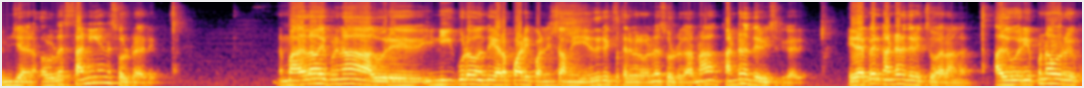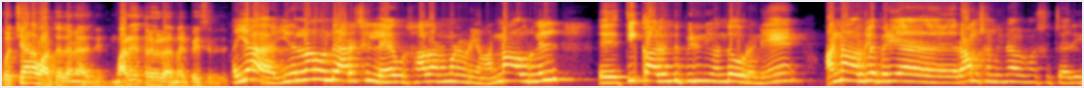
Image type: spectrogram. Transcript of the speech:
எம்ஜிஆர் அவர்கள சனியன்னு சொல்கிறாரு நம்ம அதெல்லாம் எப்படின்னா அது ஒரு இன்னைக்கு கூட வந்து எடப்பாடி பழனிசாமி எதிர்கட்சி தலைவர் என்ன சொல்கிறாருன்னா கண்டனம் தெரிவிச்சிருக்காரு. நிறைய பேர் கண்டனம் தெரிவிச்சு வராங்க. அது ஒரு எப்படின்னா ஒரு கொச்சையான வார்த்தை தானே அது. மறைந்த தலைவர் அது மாதிரி பேசுறது. ஐயா இதெல்லாம் வந்து அரசியல் ஒரு சாதாரணமான விடயம். அண்ணா அவர்கள் தீக்காலேருந்து பிரிஞ்சு வந்த உடனே அண்ணா அவர்களே பெரிய ராமசாமி என்ன விமர்சிச்சாரு?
